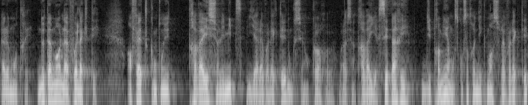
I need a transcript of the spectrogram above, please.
à le montrer, notamment la Voie lactée. En fait, quand on travaille sur les mythes liés à la Voie lactée, donc c'est encore euh, voilà, c'est un travail séparé du premier, on se concentre uniquement sur la Voie lactée,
